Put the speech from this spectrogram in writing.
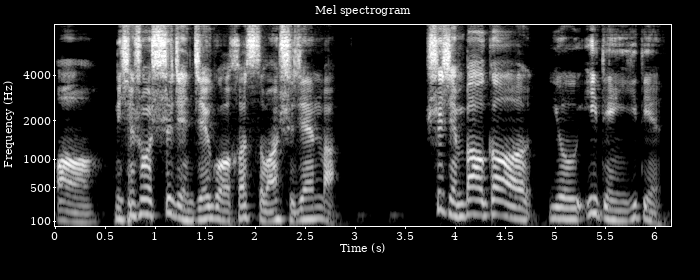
哦，你先说尸检结果和死亡时间吧。尸检报告有一点疑点，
